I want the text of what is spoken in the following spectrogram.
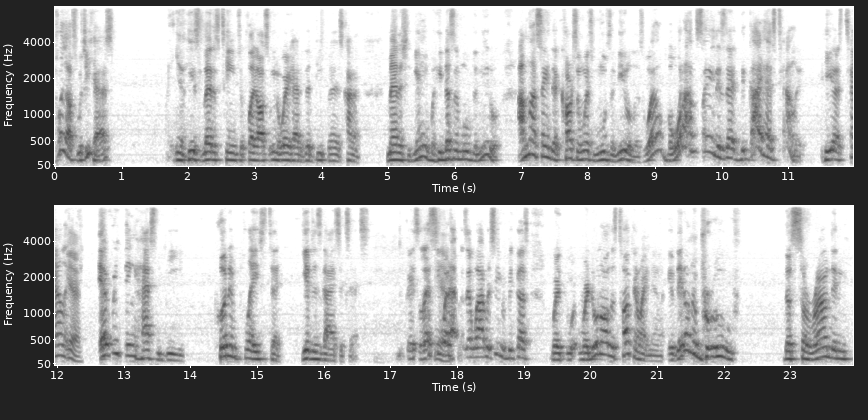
playoffs, which he has. You know, he's led his team to playoffs you know, where he had a good defense, kind of managed the game, but he doesn't move the needle. I'm not saying that Carson Wentz moves the needle as well, but what I'm saying is that the guy has talent. He has talent. Yeah. Everything has to be put in place to give this guy success. Okay, so let's see yeah. what happens at wide receiver because we're we're doing all this talking right now. If they don't improve the surrounding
